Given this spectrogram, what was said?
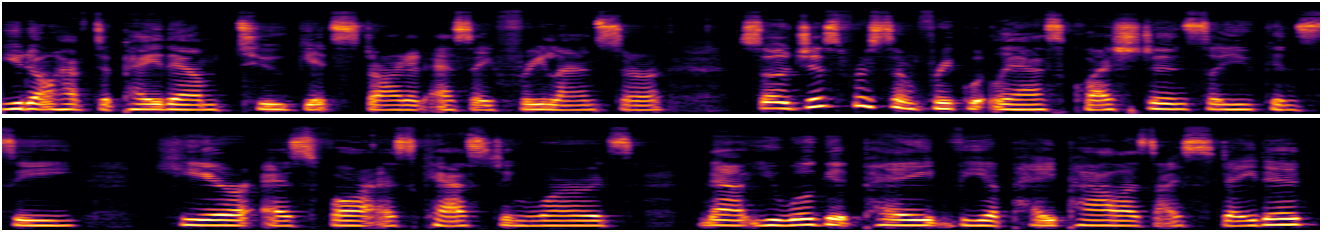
you don't have to pay them to get started as a freelancer. So just for some frequently asked questions so you can see here as far as casting words. Now you will get paid via PayPal as I stated.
